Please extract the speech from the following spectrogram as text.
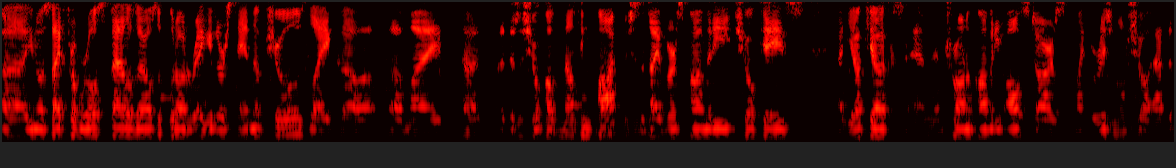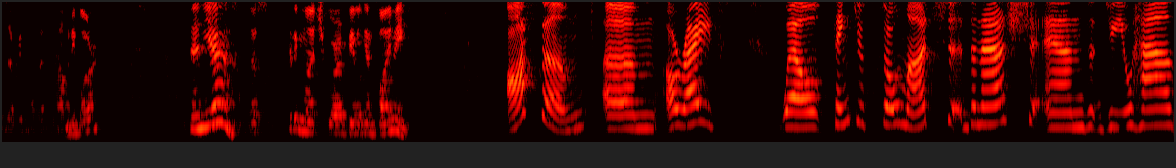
Uh, you know, aside from roast battles, I also put on regular stand-up shows. Like uh, uh, my, there's a show called Melting Pot, which is a diverse comedy showcase at Yuk Yuks, and then Toronto Comedy All Stars. My original show happens every month at the comedy bar. And yeah, that's pretty much where people can find me. Awesome. Um, all right. Well, thank you so much, Danish. And do you have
